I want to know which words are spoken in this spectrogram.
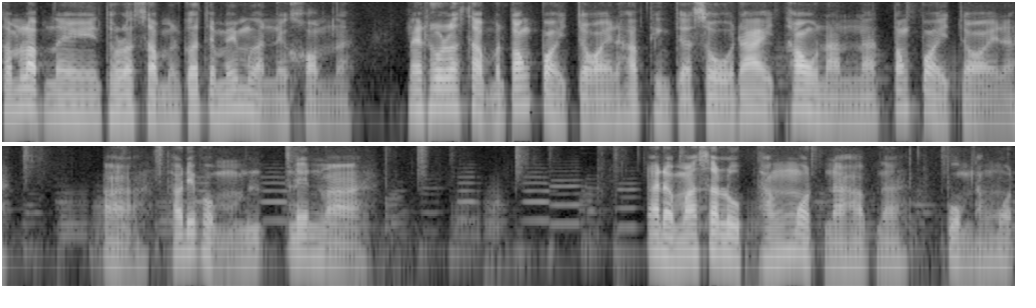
สำหรับในโทรศัพท์มันก็จะไม่เหมือนในคอมนะในโทรศัพท์มันต้องปล่อยจอยนะครับ ถึงจะโซได้เท่านั้นนะ ต้องปล่อยจอยนะ อ่า เท่าที่ผมเล่นมาอะเดี๋ยวมาสรุปทั้งหมดนะครับนะ ปุ่มทั้งหมด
